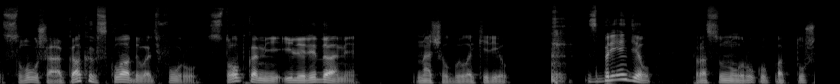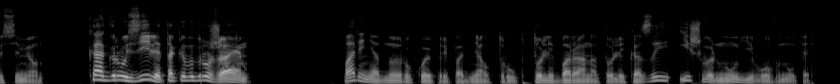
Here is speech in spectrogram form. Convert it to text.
«Слушай, а как их складывать фуру? Стопками или рядами?» Начал было Кирилл. «Сбрендил?» – просунул руку под тушу Семен. «Как грузили, так и выгружаем». Парень одной рукой приподнял труп то ли барана, то ли козы и швырнул его внутрь.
